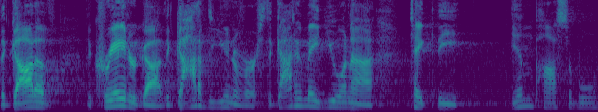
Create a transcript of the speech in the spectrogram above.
the God of the Creator God, the God of the universe, the God who made you and I, take the impossible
